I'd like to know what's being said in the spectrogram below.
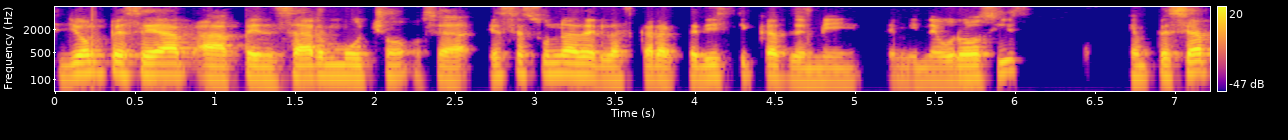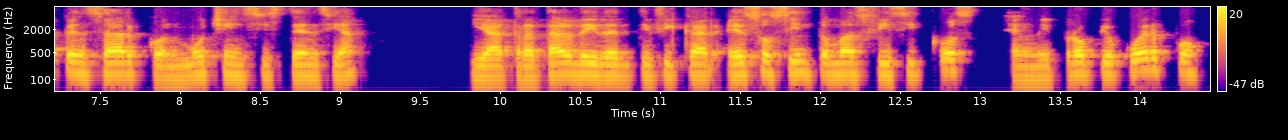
yo empecé a, pensar mucho, o sea, esa es una de las características de mi, de mi neurosis, empecé a pensar con mucha insistencia y a tratar de identificar esos síntomas físicos en mi propio cuerpo.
